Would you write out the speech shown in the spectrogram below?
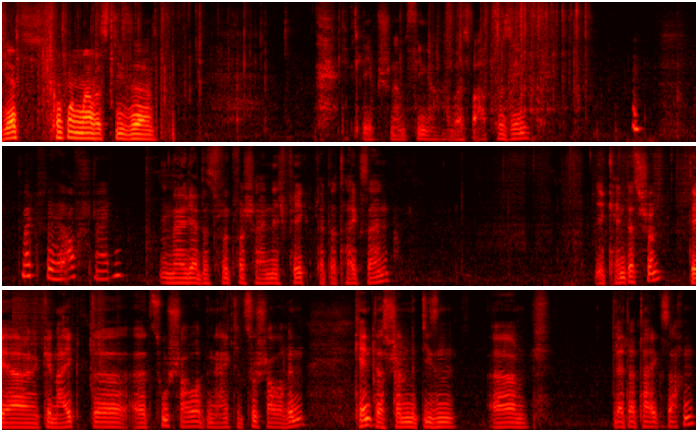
jetzt gucken wir mal, was diese. Die klebt schon am Finger, aber es war abzusehen. Möchtest du hier aufschneiden? Naja, das wird wahrscheinlich Fake-Blätterteig sein. Ihr kennt das schon. Der geneigte äh, Zuschauer, die geneigte Zuschauerin kennt das schon mit diesen ähm, Blätterteig-Sachen.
